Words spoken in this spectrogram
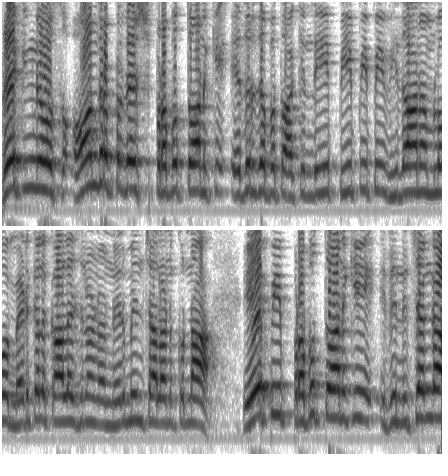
బ్రేకింగ్ న్యూస్. ఆంధ్రప్రదేశ్ ప్రభుత్వానికి ఎదురుదెబ్బ తాకింది. పీపీపీ విధానంలో మెడికల్ కాలేజీలను నిర్మించాలనుకున్న ఏపీ ప్రభుత్వానికి ఇది నిజంగా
